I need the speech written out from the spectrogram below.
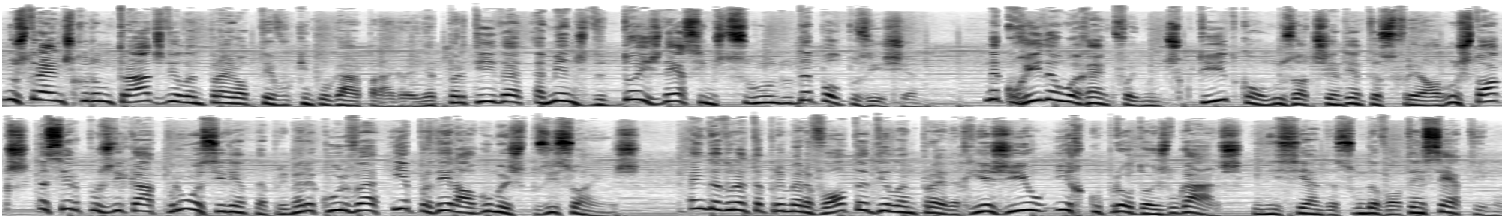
Nos treinos cronometrados, Dylan Pereira obteve o quinto lugar para a grelha de partida, a menos de dois décimos de segundo da pole position. Na corrida, o arranque foi muito discutido, com o luso-descendente a sofrer alguns toques, a ser prejudicado por um acidente na primeira curva e a perder algumas posições. Ainda durante a primeira volta, Dylan Pereira reagiu e recuperou dois lugares, iniciando a segunda volta em sétimo.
